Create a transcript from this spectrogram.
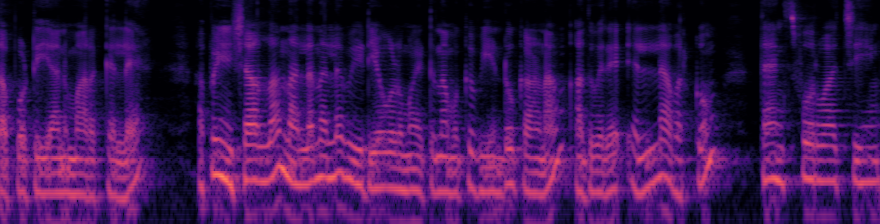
സപ്പോർട്ട് ചെയ്യാനും മറക്കല്ലേ? അപ്പോൾ ഇൻഷാല്ല നല്ല നല്ല വീഡിയോകളുമായിട്ട് നമുക്ക് വീണ്ടും കാണാം. അതുവരെ എല്ലാവർക്കും താങ്ക്സ് ഫോർ വാച്ചിങ്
